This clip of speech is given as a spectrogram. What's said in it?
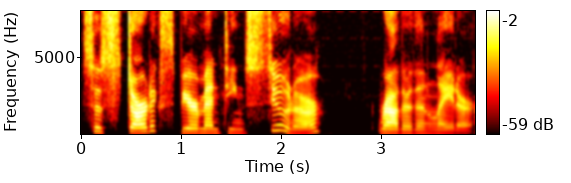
So start experimenting sooner rather than later.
